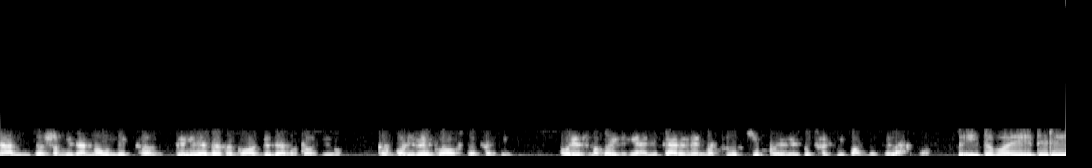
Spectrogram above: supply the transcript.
कानुन छ संविधानमा उल्लेख छ त्यसले हेर्दा त घट्दै जानुपर्ने हो तर बढिरहेको अवस्था छ कि? अब यसमा कहिलेकाहीँ हामी कार्यान्वयनमा ठुलो चुप भइरहेको छ कि भन्ने चाहिँ लाग्छ। यी त भए धेरै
